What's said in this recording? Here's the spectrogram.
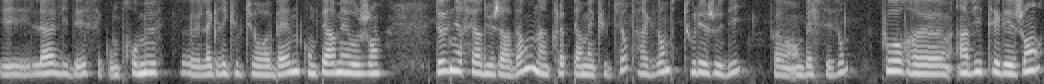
Et là, l'idée, c'est qu'on promeut euh, l'agriculture urbaine, qu'on permet aux gens de venir faire du jardin. On a un club permaculture, par exemple, tous les jeudis, en belle saison, pour euh, inviter les gens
